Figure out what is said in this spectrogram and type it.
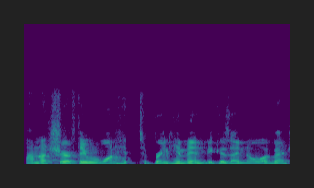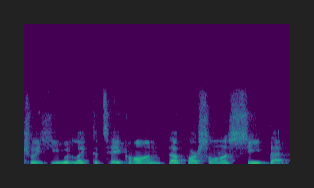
I'm not sure if they would want to bring him in because I know eventually he would like to take on that Barcelona seat that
